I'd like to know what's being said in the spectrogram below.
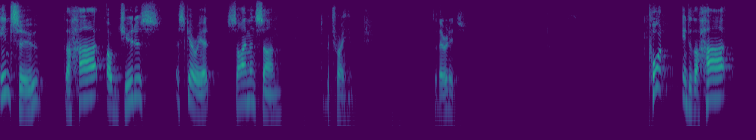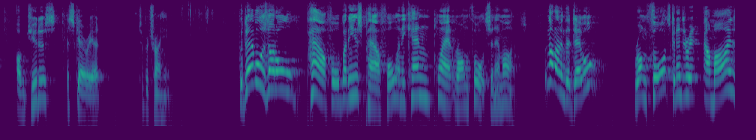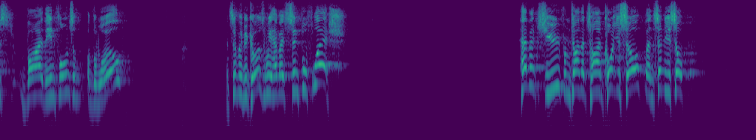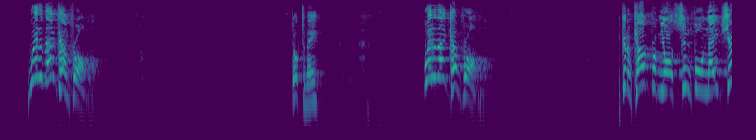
into the heart of Judas Iscariot, Simon's son, to betray him. So there it is. Put into the heart of Judas Iscariot to betray him. The devil is not all powerful, but he is powerful and he can plant wrong thoughts in our minds. But not only the devil, wrong thoughts can enter our minds via the influence of, of the world. And simply because we have a sinful flesh. Haven't you, from time to time, caught yourself and said to yourself, Where did that come from? Talk to me. Where did that come from? It could have come from your sinful nature.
